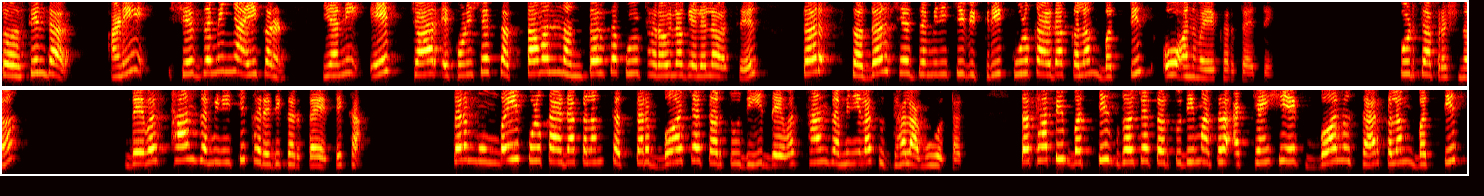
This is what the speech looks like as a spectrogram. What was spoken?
तहसीलदार आणि शेतजमीन न्यायीकरण यांनी एक चार एकोणीसशे सत्तावन्न नंतरचं कुळ ठरवलं गेलेलं असेल तर सदर शेतजमिनीची विक्री कुळ कायदा कलम बत्तीस ओ अन्वये करता येते. पुढचा प्रश्न देवस्थान जमिनीची खरेदी करता येते का? तर मुंबई कुळ कायदा कलम सत्तर ब च्या तरतुदी देवस्थान जमिनीला सुद्धा लागू होतात. तथापि बत्तीस ग च्या तरतुदी मात्र अठ्ठ्याऐंशी एक ब नुसार कलम बत्तीस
